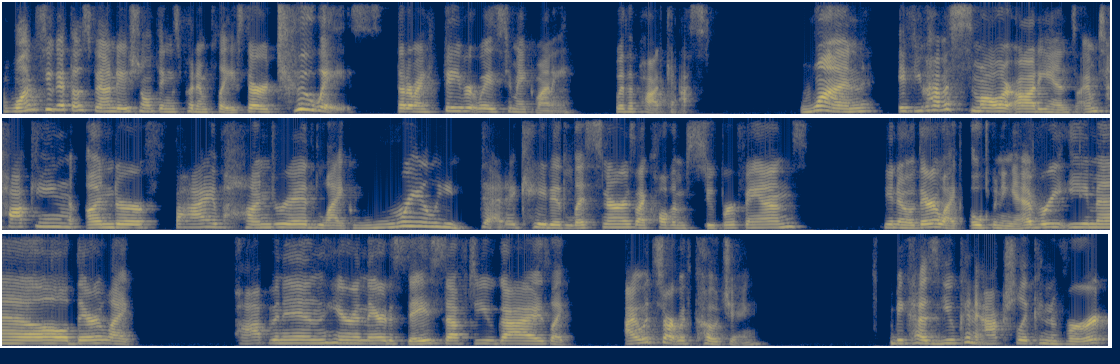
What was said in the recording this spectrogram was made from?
once you get those foundational things put in place, there are two ways that are my favorite ways to make money with a podcast. One, if you have a smaller audience, I'm talking under 500 like really dedicated listeners. I call them super fans. You know, they're like opening every email. They're like popping in here and there to say stuff to you guys, like I would start with coaching because you can actually convert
